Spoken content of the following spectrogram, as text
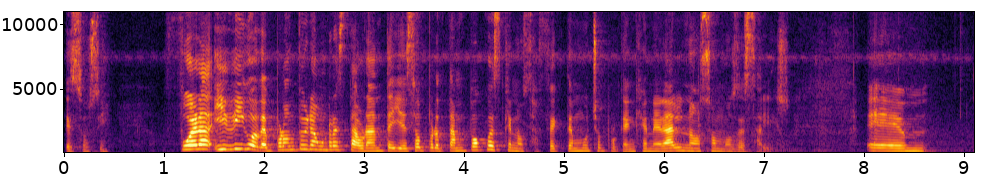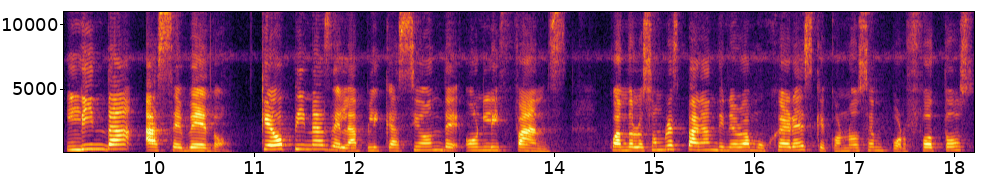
eso sí fuera, y digo, de pronto ir a un restaurante y eso, pero tampoco es que nos afecte mucho porque en general no somos de salir. Em, Linda Acevedo, ¿qué opinas de la aplicación de OnlyFans? Cuando los hombres pagan dinero a mujeres que conocen por fotos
